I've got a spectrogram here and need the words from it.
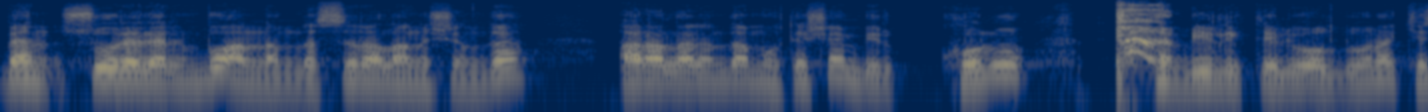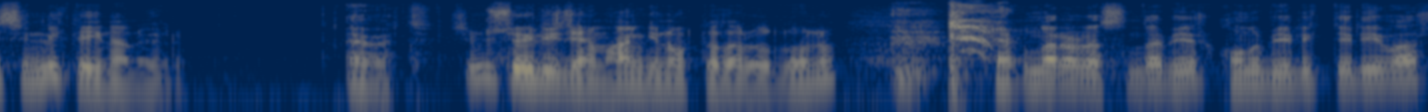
Ben surelerin bu anlamda sıralanışında aralarında muhteşem bir konu birlikteliği olduğuna kesinlikle inanıyorum. Evet. Şimdi söyleyeceğim hangi noktalar olduğunu. Bunlar arasında bir konu birlikteliği var.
